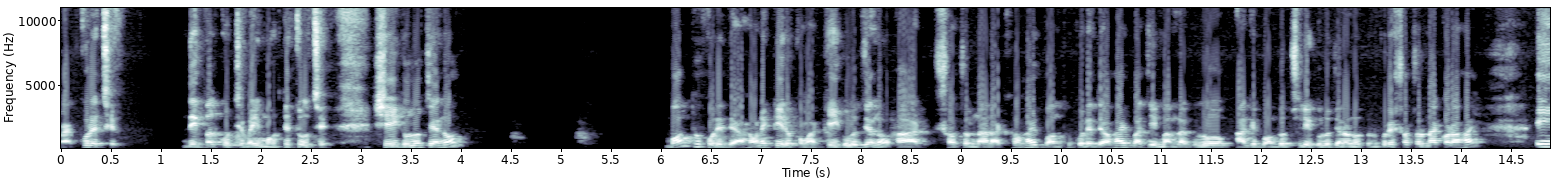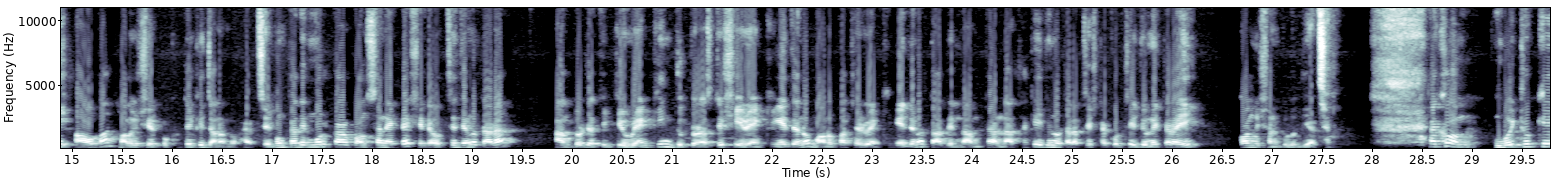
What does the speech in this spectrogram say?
বা করেছে, দেখভাল করছে বা এই মুহূর্তে চলছে, সেইগুলো যেন বন্ধ করে দেওয়া হয়। অনেকটা এরকম আর কি। এগুলো যেন আর সচল না রাখা হয়, বন্ধ করে দেওয়া হয় বা যে মামলাগুলো আগে বন্ধ ছিল, এগুলো যেন নতুন করে সচল না করা হয়, এই আহ্বান মালয়েশিয়ার পক্ষ থেকে জানানো হয়েছে। এবং তাদের মূল কার কনসার্ন একটাই, সেটা হচ্ছে যেন তারা আন্তর্জাতিক যে র্যাঙ্কিং যুক্তরাষ্ট্রে সেই র্যাঙ্কিং এ যেন মানব পাচার র্যাঙ্কিং এ যেন তাদের নামটা না থাকে, এই জন্য তারা চেষ্টা করছে, এই জন্যই তারা এই কন্ডিশনগুলো দিয়েছে এখন বৈঠকে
